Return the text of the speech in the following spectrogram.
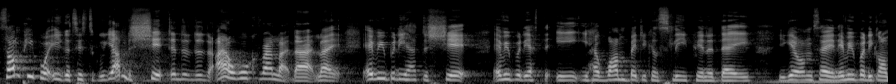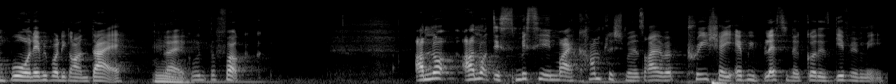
Some people are egotistical. Yeah, I'm the shit. da, da, da. I don't walk around like that. Like everybody has to shit. Everybody has to eat. You have one bed you can sleep in a day. You get what I'm saying? Everybody gone born. Everybody gonna die. Mm. Like what the fuck? I'm not I'm not dismissing my accomplishments. I appreciate every blessing that God has given me.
